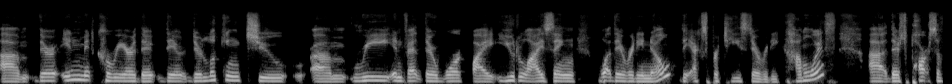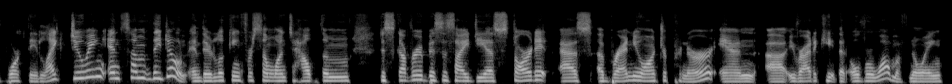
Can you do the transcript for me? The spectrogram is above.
um, they're in mid-career. They're, they're, they're looking to um, reinvent their work by utilizing what they already know the expertise they already come with. Uh, there's parts of work they like doing and some they don't. And they're looking for someone to help them discover a business idea, start it as a brand new entrepreneur, and uh, eradicate that overwhelm of knowing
